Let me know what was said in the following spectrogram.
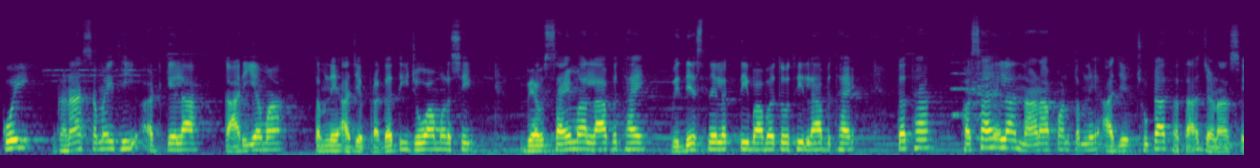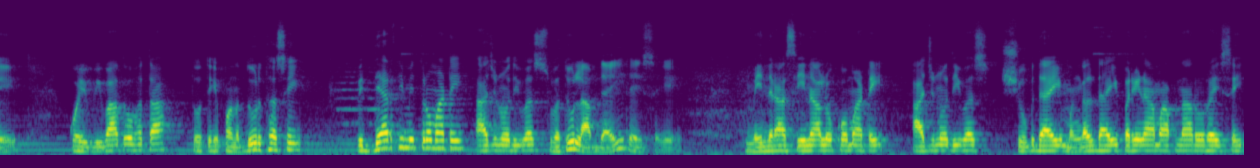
કોઈ ઘણા સમયથી અટકેલા કાર્યમાં તમને આજે પ્રગતિ જોવા મળશે. વ્યવસાયમાં લાભ થાય, વિદેશને લગતી બાબતોથી લાભ થાય તથા ફસાયેલા નાણાં પણ તમને આજે છૂટા થતાં જણાશે. કોઈ વિવાદો હતા તો તે પણ દૂર થશે. વિદ્યાર્થી મિત્રો માટે આજનો દિવસ વધુ લાભદાયી રહેશે. મીન રાશિના લોકો માટે આજનો દિવસ શુભદાયી, મંગલદાયી પરિણામ આપનારો રહેશે.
